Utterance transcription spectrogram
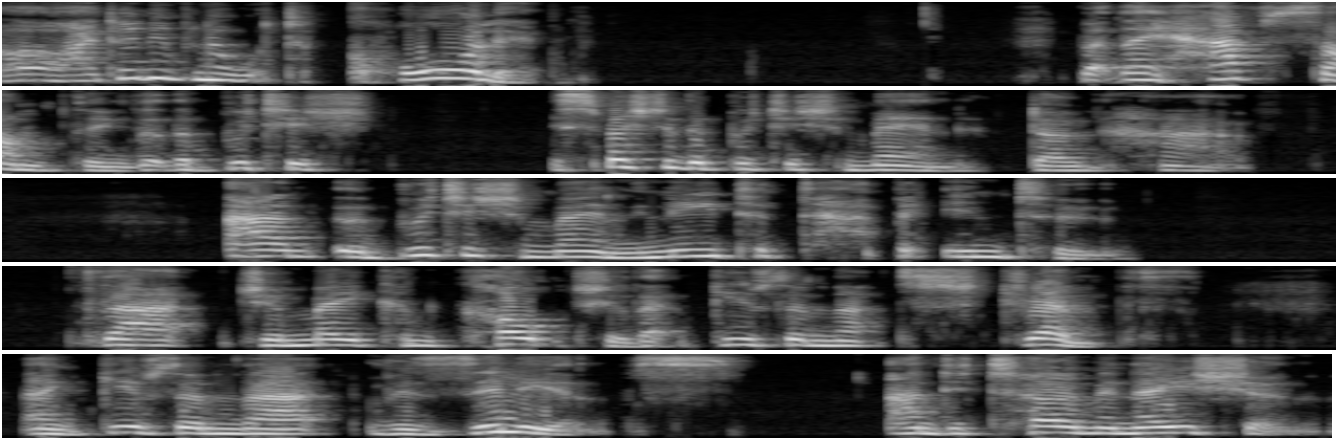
oh, I don't even know what to call it. But they have something that the British, especially the British men, don't have and the British men need to tap into that Jamaican culture that gives them that strength and gives them that resilience and determination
